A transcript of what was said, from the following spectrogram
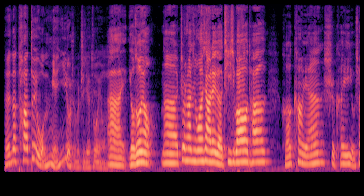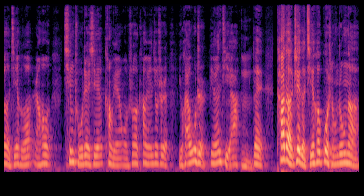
哎，那它对我们免疫有什么直接作用呢？啊，有作用。那正常情况下，这个 T 细胞它。和抗原是可以有效的结合，然后清除这些抗原。我们说的抗原就是有害物质、病原体啊。嗯，对它的这个结合过程中呢，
